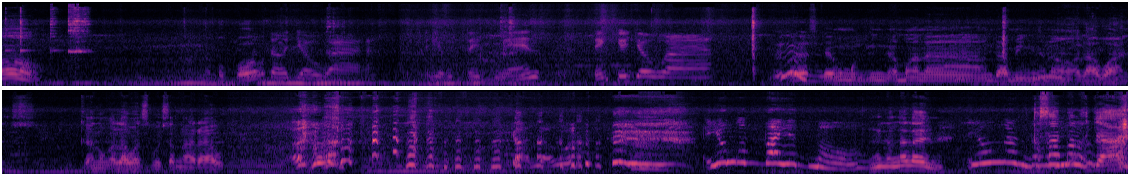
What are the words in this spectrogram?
Oh. Ako po. Ito, Jowa. Yung treatment. Thank you, Jowa. Paras kayong maging ang mga na ang daming ano, allowance. Kanong allowance mo isang araw? Kala mo. yung bayad mo. Yung nangalay. Yung ano. Kasama na dyan.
